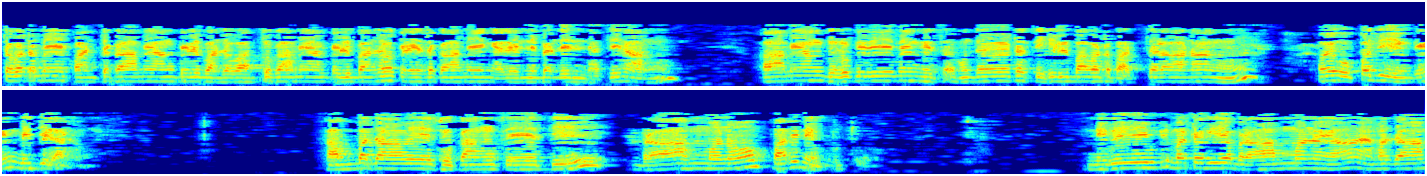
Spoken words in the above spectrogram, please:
එතකොට මේ පංචකාමයන් පිළිබඳ වස්තුකාමයන් පිළිබඳව ක්ලේශකාමයෙන් ඇලෙන්නේ බැඳෙන්නේ නැතිනම් කාමයන් දුරු කිරීමෙන් හොඳට සිහිල් බවට පත් වෙලා නම් ඔය උපදීයෙන් නිදිලා සම්බදාවේ සුඛං සේති බ්‍රාහ්මනෝ පරිනිබ්බුතු නිවීමට ගිය බ්‍රාහ්මණයා හැමදාම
